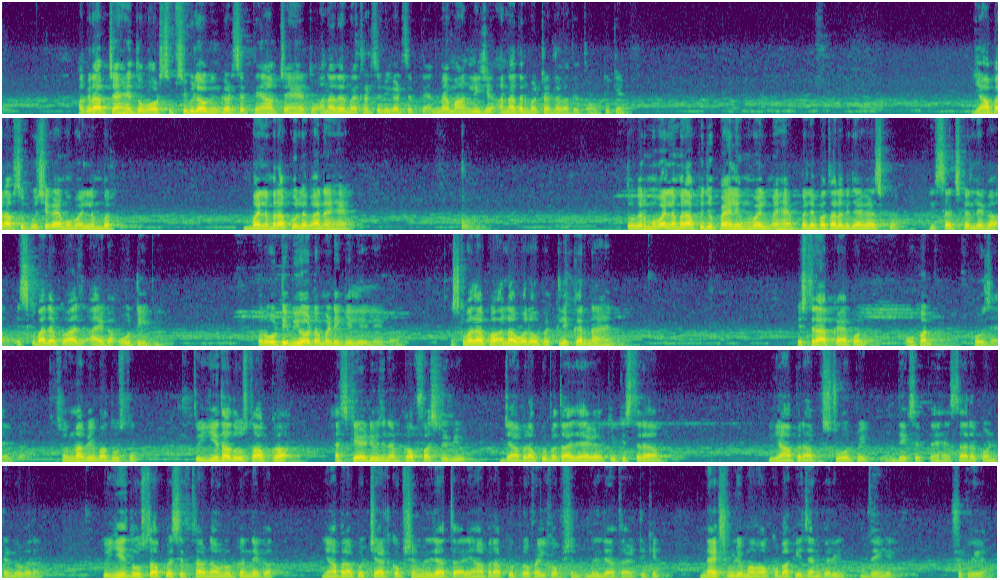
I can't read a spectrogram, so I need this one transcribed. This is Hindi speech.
अगर आप चाहें तो व्हाट्सअप से भी लॉगिन कर सकते हैं। आप चाहें तो अनदर मेथड से भी कर सकते हैं। मैं मान लीजिए अनदर मेथड लगा देता हूँ, ठीक है? यहाँ पर आपसे पूछेगा मोबाइल नंबर। मोबाइल नंबर आपको लगाना है। तो अगर मोबाइल नंबर आपके जो पहले मोबाइल में है, पहले पता लग जाएगा इसको ये सर्च कर लेगा। इसके बाद आपको आज आएगा ओटीपी और ओ ऑटोमेटिकली ले लेगा। उसके बाद आपको अलाउ अलाउ पर क्लिक करना है। इस तरह आपका ऐप ओपन हो जाएगा। समझ में आ गई बात दोस्तों? तो ये था दोस्तों आपका एस के एडिविजन ऐप का फ़र्स्ट रिव्यू जहाँ पर आपको बताया जाएगा कि किस तरह यहाँ पर आप स्टोर पे देख सकते हैं सारा कंटेंट वगैरह। तो ये दोस्त आपका सिर्फ़ था डाउनलोड करने का। यहाँ पर आपको चैट का ऑप्शन मिल जाता है यहाँ पर आपको प्रोफ़ाइल का ऑप्शन मिल जाता है, ठीक है? नेक्स्ट वीडियो में हम आपको बाकी जानकारी देंगे। शुक्रिया।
